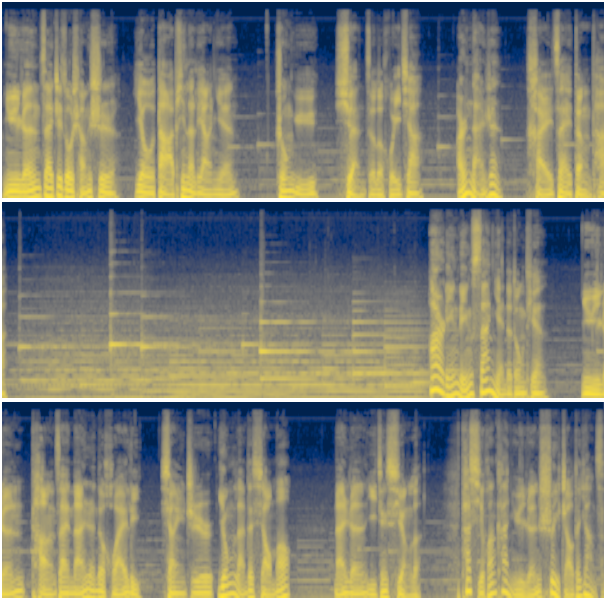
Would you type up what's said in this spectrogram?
女人在这座城市又打拼了两年，终于选择了回家，而男人还在等她。二零零三年的冬天，女人躺在男人的怀里，像一只慵懒的小猫。男人已经醒了，他喜欢看女人睡着的样子。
